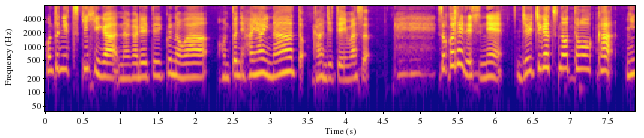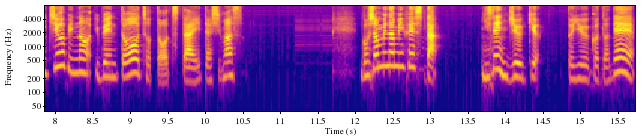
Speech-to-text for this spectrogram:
本当に月日が流れていくのは本当に早いなと感じています。そこでですね11月の10日日曜日のイベントをちょっとお伝えいたします。御所南フェスタ2019ということで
